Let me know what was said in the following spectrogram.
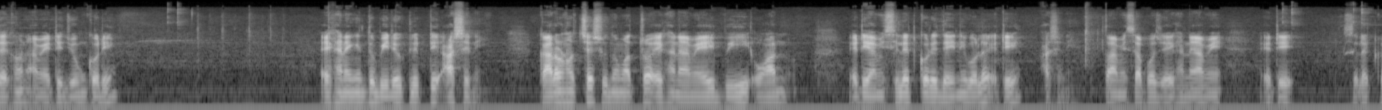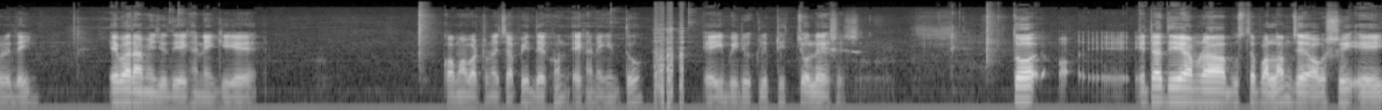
দেখুন আমি এটি জুম করি। এখানে কিন্তু ভিডিও ক্লিপটি আসেনি। কারণ হচ্ছে শুধুমাত্র এখানে আমি এই বি ওয়ান এটি আমি সিলেক্ট করে দেইনি বলে এটি আসেনি। তো আমি সাপোজ এখানে আমি এটি সিলেক্ট করে দেই। এবার আমি যদি এখানে গিয়ে কমা বাটনে চাপি, দেখুন এখানে কিন্তু এই ভিডিও ক্লিপটি চলে এসেছে। তো, এটা দিয়ে আমরা বুঝতে পারলাম যে অবশ্যই এই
